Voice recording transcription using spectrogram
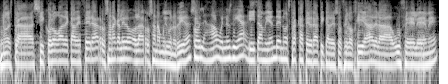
nuestra psicóloga de cabecera, Rosana Calero. Hola, Rosana, muy buenos días. Hola, buenos días. Y también de nuestra catedrática de sociología de la UCLM.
